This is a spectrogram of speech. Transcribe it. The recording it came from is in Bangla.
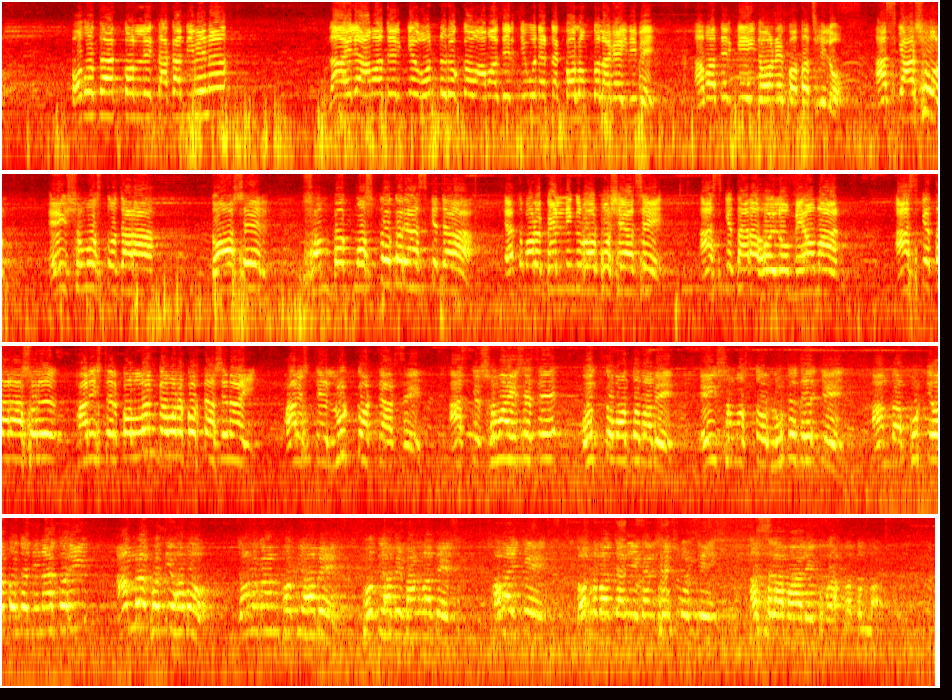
পদত্যাগ করলে টাকা দিবে না না হলে আমাদেরকে অন্যরকম আমাদের জীবনে একটা কলঙ্ক লাগাই দিবে। আমাদেরকে এই ধরনের কথা ছিল। আজকে আসুন, এই সমস্ত যারা দশের সম্পদ নষ্ট করে আজকে যারা এত বড় বিল্ডিং এর উপর বসে আছে। আজকে তারা হইল মেহমান। আজকে তারা আসলে ফারিস্টের কল্যাণ কামনা করতে আসে নাই। ফারিস্টের লুট করতে আসে। আজকে সময় এসেছে ঐক্যবদ্ধ ভাবে এই সমস্ত লুটেদেরকে আমরা প্রতিহত যদি না করি, আমরা ক্ষতি হব, জনগণ ক্ষতি হবে ক্ষতি হবে বাংলাদেশ। সবাইকে ধন্যবাদ জানিয়ে এখানে শেষ করছি। আসসালামু আলাইকুম রহমতুল্লাহ।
